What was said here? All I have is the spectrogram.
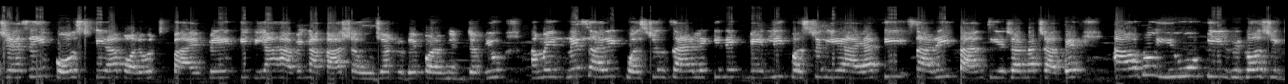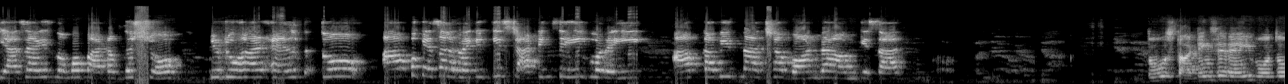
जैसे ही पोस्ट किया बॉलीवुड स्पाई पे कि we are having Akash Ahuja today for an interview हमें इतने सारे क्वेश्चंस आए, लेकिन एक मेनली क्वेश्चन ये आया कि सारे फैंस ये जानना चाहते how do you feel because जिज्ञासा is no more part of the show due to her health तो आपको कैसा लग रहा है क्योंकि स्टार्टिंग से ही वो रही? आपका भी इतना अच्छा बॉन्ड रहा उनके साथ? तो स्टार्टिंग से रही वो तो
